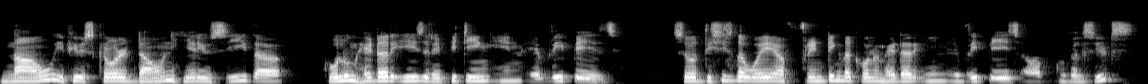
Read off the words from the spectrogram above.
Now if you scroll down here you see the column header is repeating in every page. So this is the way of printing the column header in every page of google sheets.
